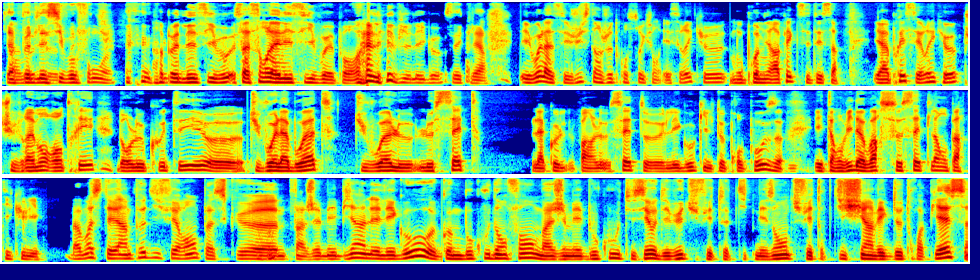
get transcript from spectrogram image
un peu de lessive au fond. un peu de lessive, ça sent la lessive, ouais, pour les vieux Lego. C'est clair. Et voilà, c'est juste un jeu de construction. Et c'est vrai que mon premier affect c'était ça. Et après, c'est vrai que je suis vraiment rentré dans le côté, euh, tu vois la boîte, tu vois le, le set la, enfin, le set euh, Lego qu'il te propose mmh. et tu as envie d'avoir ce set-là en particulier. Bah moi c'était un peu différent parce que mmh euh, enfin j'aimais bien les Lego comme beaucoup d'enfants. Moi j'aimais beaucoup tu sais au début tu fais ta petite maison tu fais ton petit chien avec deux trois pièces.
